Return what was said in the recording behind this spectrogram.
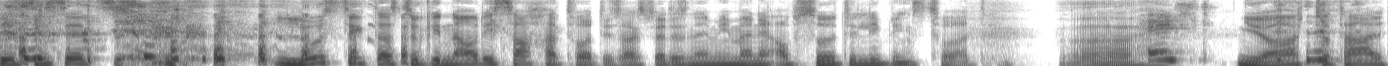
Das ist jetzt lustig, dass du genau die Sachertorte sagst, weil das ist nämlich meine absolute Lieblingstorte. Ah, Echt? Ja, total.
